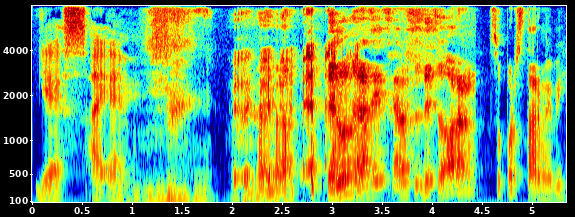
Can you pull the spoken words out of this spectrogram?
yes I am Dan lo ngerasain sekarang sudah seorang superstar maybe?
